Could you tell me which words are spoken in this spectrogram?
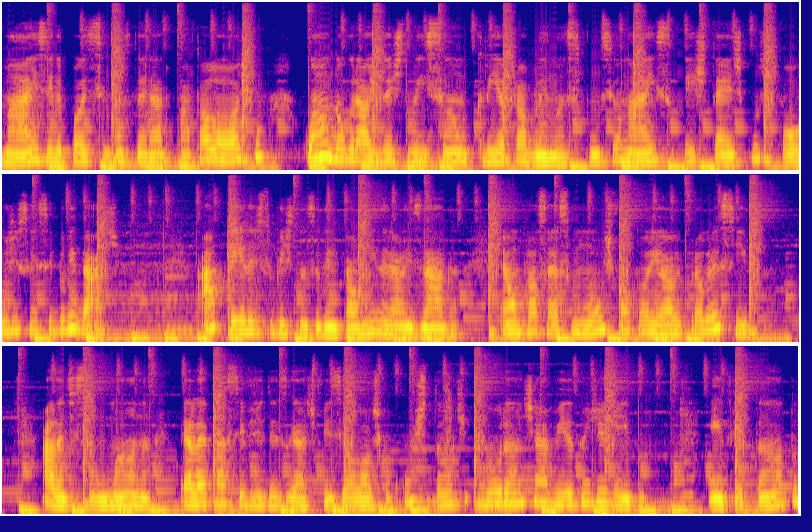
mas ele pode ser considerado patológico quando o grau de destruição cria problemas funcionais, estéticos ou de sensibilidade. A perda de substância dental mineralizada é um processo multifatorial e progressivo. A dentição humana ela é passível de desgaste fisiológico constante durante a vida do indivíduo. Entretanto,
